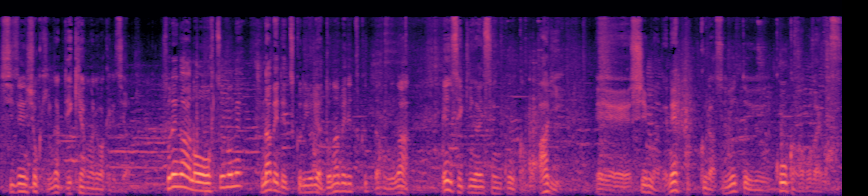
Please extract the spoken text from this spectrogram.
自然食品が出来上がるわけですよ。それがあの普通のね鍋で作るよりは土鍋で作った方が遠赤外線効果もあり、えー、芯までねふっくらするという効果がございます。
